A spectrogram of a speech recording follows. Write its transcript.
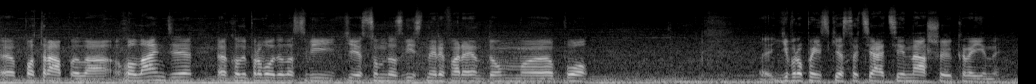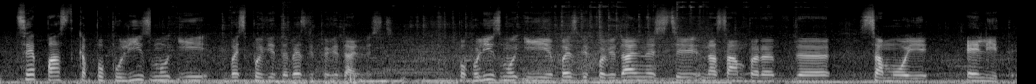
е, потрапила Голландія, коли проводила свій сумнозвісний референдум по Європейській асоціації нашої країни. Це пастка популізму і безвідповідальності. Популізму і безвідповідальності насамперед самої еліти.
